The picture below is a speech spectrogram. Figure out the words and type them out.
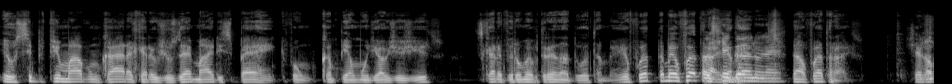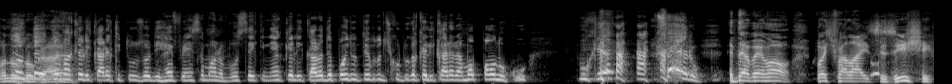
Eu sempre filmava um cara que era o José Mário Sperry, que foi um campeão mundial de jiu-jitsu. Esse cara virou meu treinador também. Eu fui, também eu fui Foi atrás. chegando, também. né? Não, fui atrás. Chegava Não, nos te- Teve lugares. aquele cara que tu usou de referência, mano. Você que nem aquele cara. Depois do tempo, tu descobriu que aquele cara era mó pau no cu. Porque, sério. Então, meu irmão, vou te falar, isso existe?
